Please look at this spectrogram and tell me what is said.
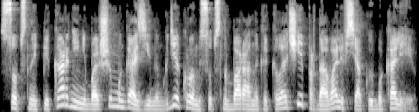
собственной пекарней и небольшим магазином, где, кроме, собственно, баранок и калачей, продавали всякую бакалею.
